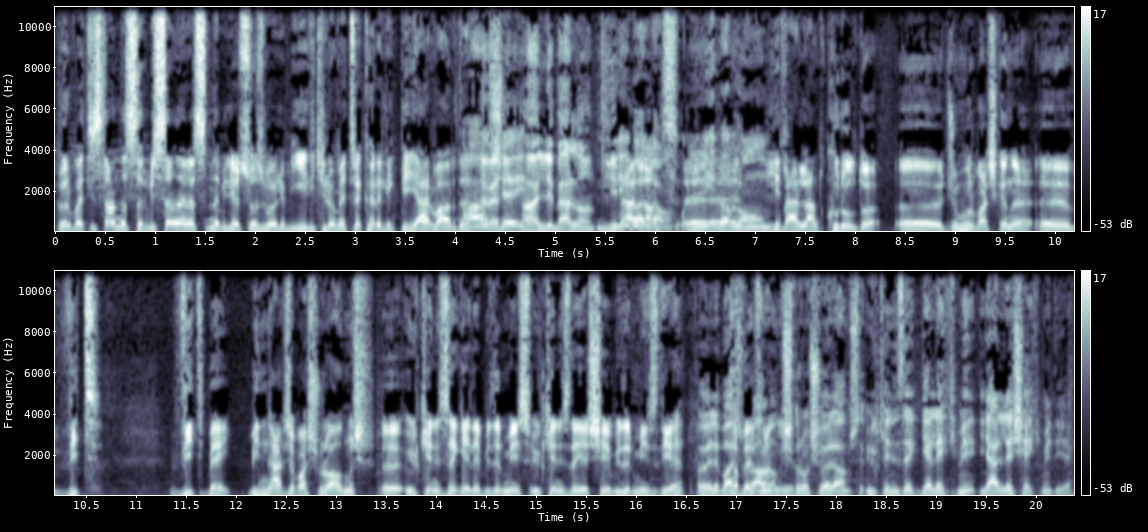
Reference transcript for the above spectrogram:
Hırvatistan'la Sırbistan arasında biliyorsunuz böyle bir 7 kilometre karelik bir yer vardı. Ha, evet. şey- ha Liberland. Liberland, Liberland. e. Liberland kuruldu. E, Cumhurbaşkanı e, Witt Witt Bey binlerce başvuru almış. E, ülkenize gelebilir miyiz? Ülkenizde yaşayabilir miyiz diye. Öyle Tabii başvuru efendim almamıştır. O şöyle almıştır. Ülkenize gelek mi yerleşek mi diye.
